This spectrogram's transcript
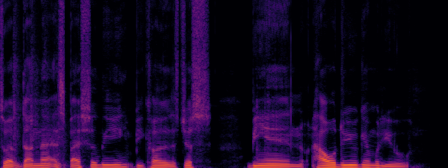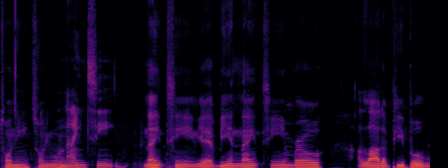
to have done that, especially because just being how old are you again? What are you? 20, 21? Nineteen. 19. Yeah, being 19, bro. A lot of people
